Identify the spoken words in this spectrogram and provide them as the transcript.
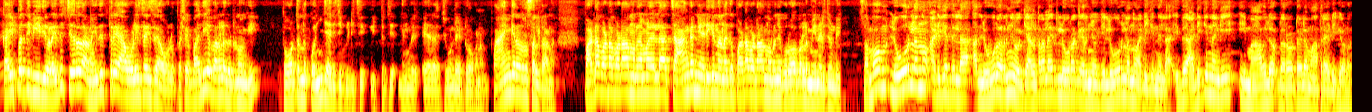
കൈപ്പത്തി വീതിയുള്ള ഇത് ചെറുതാണ് ഇത് ഇത്രേ ആവുള്ളൂ ഈ സൈസേ ആവുള്ളൂ. പക്ഷേ വലിയ പരൽ കിട്ടണമെങ്കിൽ തോട്ടിൽ കൊഞ്ചരിച്ച് പിടിച്ച് ഇട്ടിച്ച് നിങ്ങൾ ചൂണ്ടയിട്ട് നോക്കണം ഭയങ്കര റിസൾട്ടാണ് പട പട പട എന്ന് പറഞ്ഞാൽ നമ്മളെല്ലാം ചാങ്കണ്ണി അടിക്കുന്ന കണക്ക് പട പട എന്ന് പറഞ്ഞ് കുറവ പരൽ മീൻ അടിച്ചുകൊണ്ട് സംഭവം ലൂറിലൊന്നും അടിക്കത്തില്ല. ലൂർ എറിഞ്ഞു നോക്കി. അൾട്രാലൈറ്റ് ലൂറൊക്കെ എറിഞ്ഞു നോക്കി. ലൂറിലൊന്നും അടിക്കുന്നില്ല. ഇത് അടിക്കുന്നെങ്കിൽ ഈ മാവിലോ ബെറോട്ടയിലോ മാത്രമേ അടിക്കുകയുള്ളൂ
